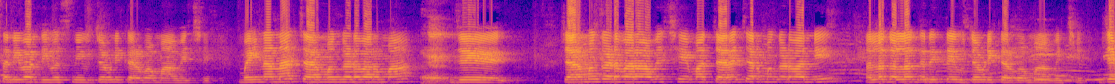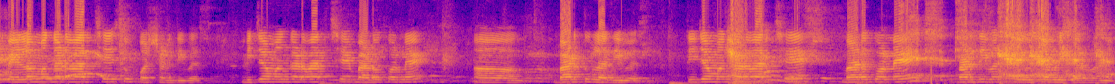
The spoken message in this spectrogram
શનિવાર દિવસની ઉજવણી કરવામાં આવે છે. મહિનાના ચાર મંગળવારમાં જે ચાર મંગળવાર આવે છે, એમાં ચારે ચાર મંગળવારની અલગ અલગ રીતે ઉજવણી કરવામાં આવે છે. જે પહેલો મંગળવાર છે સુપોષણ દિવસ. બીજો મંગળવાર છે બાળકોને બાળતુલા દિવસ. ત્રીજો મંગળવાર છે બાળકોને બાળ દિવસની ઉજવણી કરવાની.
